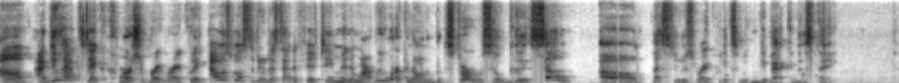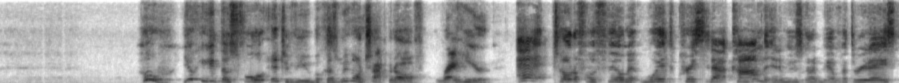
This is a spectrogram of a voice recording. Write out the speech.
Um, I do have to take a commercial break right quick. I was supposed to do this at the 15 minute mark. We working on it, but the story was so good. So um, let's do this right quick so we can get back in this thing. Whew, you can get this full interview because we're gonna chop it off right here at Total Fulfillment with Christy.com. The interview is going to be up for three days.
